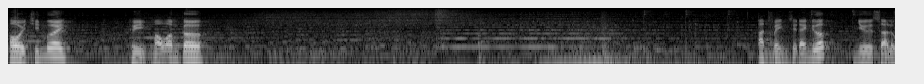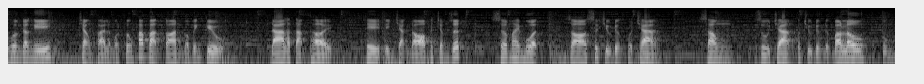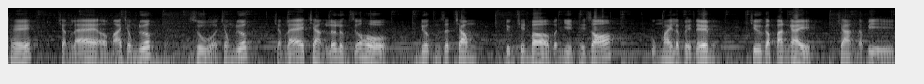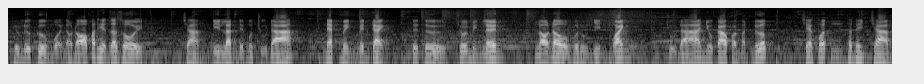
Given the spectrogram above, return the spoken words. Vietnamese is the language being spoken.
Hồi 90 Thủy mẫu âm cơ. Ẩn mình dưới đáy nước, Như sở lưu hương đã nghĩ, Chẳng phải là một phương pháp vạn toàn và vĩnh cửu. Đã là tạm thời, Thì tình trạng đó phải chấm dứt, Sớm hay muộn, Do sức chịu đựng của chàng. Xong dù chàng có chịu đựng được bao lâu, Cũng thế, Chẳng lẽ ở mãi trong nước dù ở trong nước, Chẳng lẽ chàng lơ lửng giữa hồ, Nước rất trong, Đứng trên bờ vẫn nhìn thấy rõ. Cũng may là về đêm, Chưa gặp ban ngày, Chàng đã bị thiếu nữ cử muội nào đó phát hiện ra rồi. Chàng đi lần đến một trụ đá, Nép mình bên cạnh, Từ từ trôi mình lên, Ló đầu vừa đủ nhìn quanh. Trụ đá nhô cao khỏi mặt nước, Che khuất thân hình chàng.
